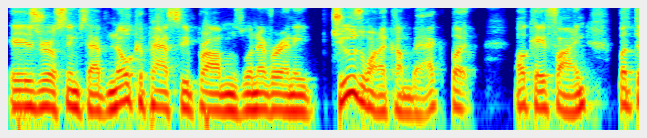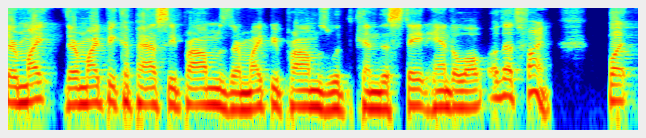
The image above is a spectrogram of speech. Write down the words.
Israel seems to have no capacity problems whenever any Jews want to come back. But okay, fine. But there might there might be capacity problems. There might be problems with can the state handle all? Oh, that's fine. But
